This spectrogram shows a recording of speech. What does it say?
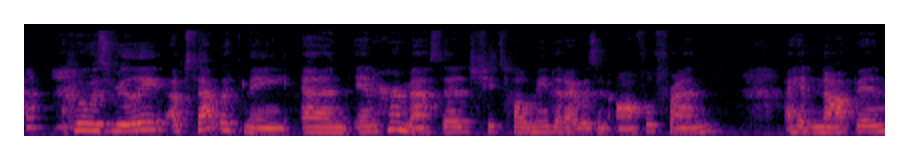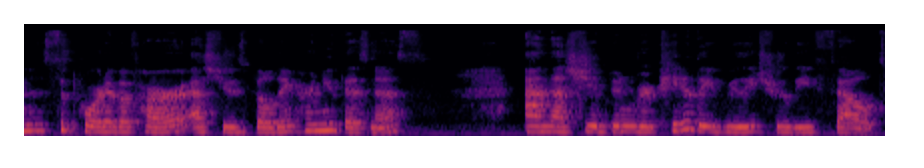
who was really upset with me. And in her message, she told me that I was an awful friend. I had not been supportive of her as she was building her new business, and that she had been repeatedly, really, truly felt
